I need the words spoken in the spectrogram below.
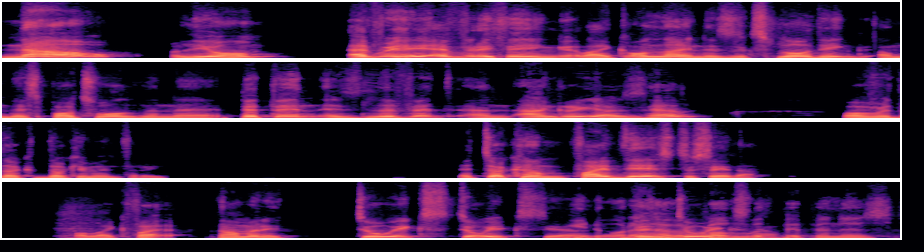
now Liam, every everything like online is exploding on the sports world and uh, Pippen is livid and angry as hell over the documentary. It took him five days to say that. Or like five how many? Two weeks? Two weeks yeah. You know what i have a problem with now. Pippen is?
